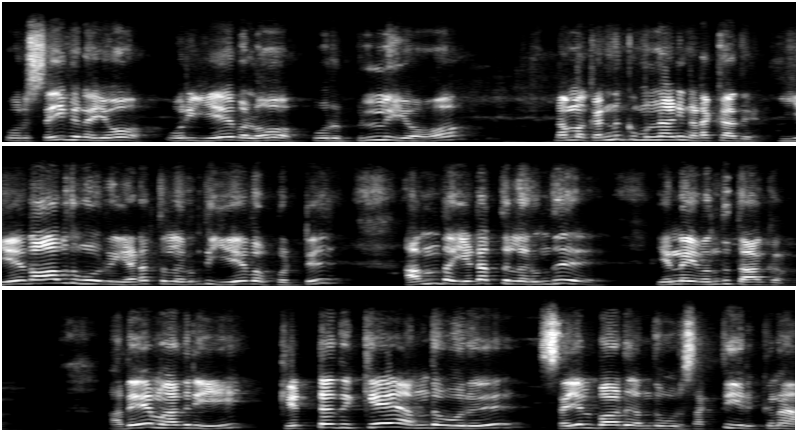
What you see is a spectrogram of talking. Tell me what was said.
ஒரு செய்வினையோ ஒரு ஏவலோ ஒரு பில்லியோ நம்ம கண்ணுக்கு முன்னாடி நடக்காது. ஏதாவது ஒரு இடத்துல இருந்து ஏவப்பட்டு அந்த இடத்துல இருந்து என்னை வந்து தாக்கும். அதே மாதிரி கெட்டதுக்கே அந்த ஒரு செயல்பாடு அந்த ஒரு சக்தி இருக்குன்னா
